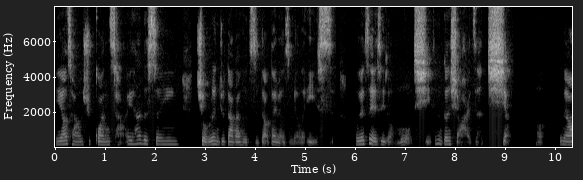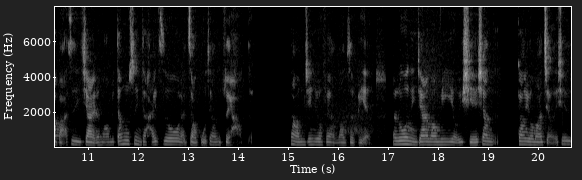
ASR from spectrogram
也要常常去观察，哎，它的声音久了，你就大概会知道代表怎么样的意思。我觉得这也是一种默契，真的跟小孩子很像啊！真的要把自己家里的猫咪当做是你的孩子哦，来照顾，这样是最好的。那我们今天就分享到这边。那如果你家的猫咪有一些像……刚尤妈讲的一些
